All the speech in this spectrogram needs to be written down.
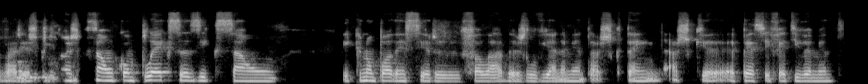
várias questões que são complexas e que são e que não podem ser faladas levianamente. Acho que tem, acho que a, peça efetivamente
